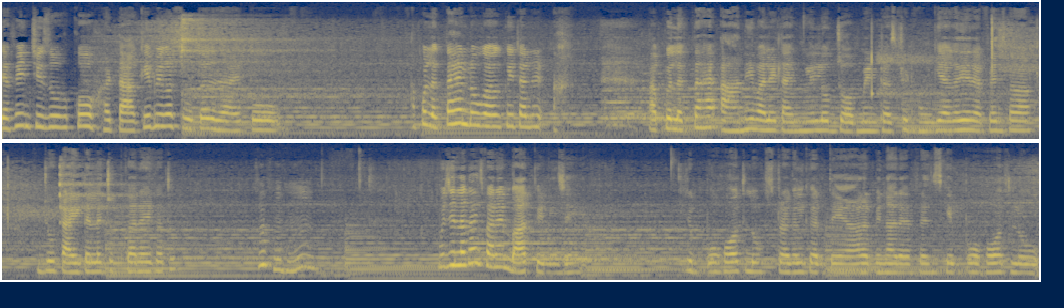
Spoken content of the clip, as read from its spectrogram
या फिर इन चीज़ों को हटा के भी अगर सोचा जाए तो आपको लगता है लोग आगे चले आपको लगता है आने वाले टाइम में लोग जॉब में इंटरेस्टेड होंगे? अगर ये रेफरेंस का जो टाइटल है, चुपका रहेगा तो? मुझे लगा इस बारे में बात करनी चाहिए। कि बहुत लोग स्ट्रगल करते हैं यार बिना रेफरेंस के, बहुत लोग।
